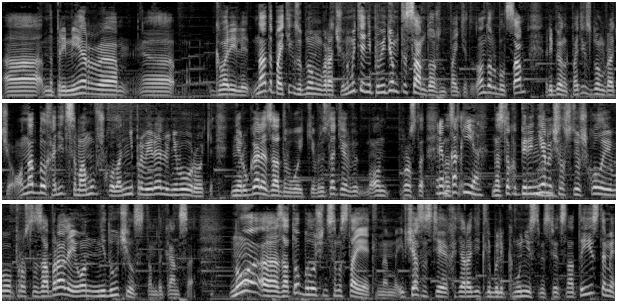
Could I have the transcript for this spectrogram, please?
э, например, э, э, говорили, надо пойти к зубному врачу. Но мы тебя не поведем, ты сам должен пойти. Он должен был сам, ребенок, пойти к зубному врачу. Он надо было ходить самому в школу. Они не проверяли у него уроки, не ругали за двойки. В результате он просто... Прям наста- как я. Настолько перенервничал, что из школы его просто забрали, и он не доучился там до конца. Но э, зато был очень самостоятельным. И в частности, хотя родители были коммунистами, соответственно, атеистами,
